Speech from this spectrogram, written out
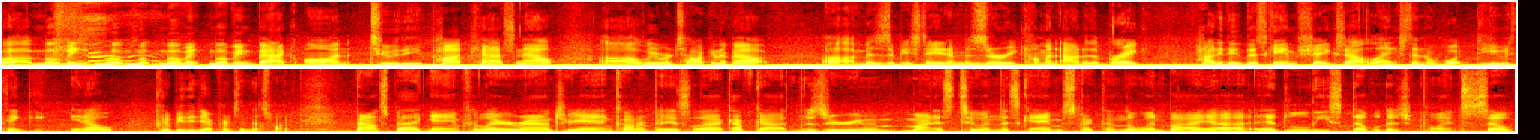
uh, moving mo- moving moving back on to the podcast now. Uh, we were talking about Mississippi State and Missouri coming out of the break. How do you think this game shakes out, Langston? What do you think you know could be the difference in this one? Bounce back game for Larry Rountree and Connor Bazelak. I've got Missouri minus two in this game, expecting them to win by uh, at least double digit points. So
